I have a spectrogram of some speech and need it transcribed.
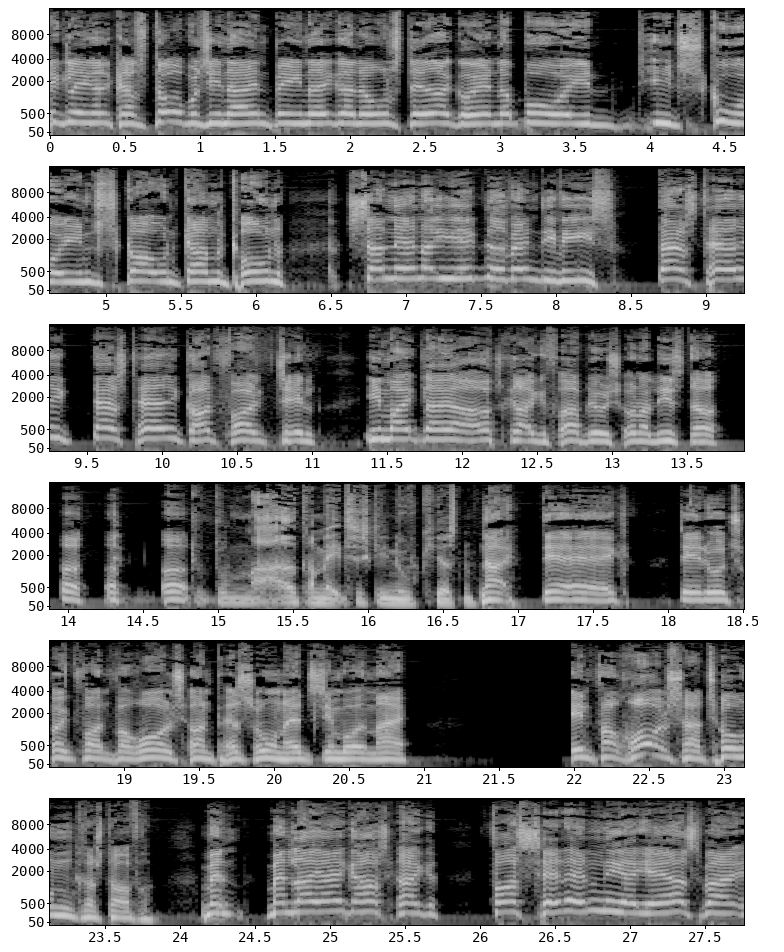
ikke længere kan stå på sine egne ben, og ikke har nogen steder at gå hen og bo i, i et skur, i en skov, en gammel kone. Så ender I ikke nødvendigvis. Der er stadig, der er stadig godt folk til. I må ikke lade jer afskrække for at blive journalister. Du, du er meget dramatisk lige nu, Kirsten. Nej, det er jeg ikke. Det er et udtryk for en forrådelse og en personheds imod mig. En forrådelse af tonen, Kristoffer. Men, men lad jeg ikke afskrække. Fortsæt endelig af jeres vej.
